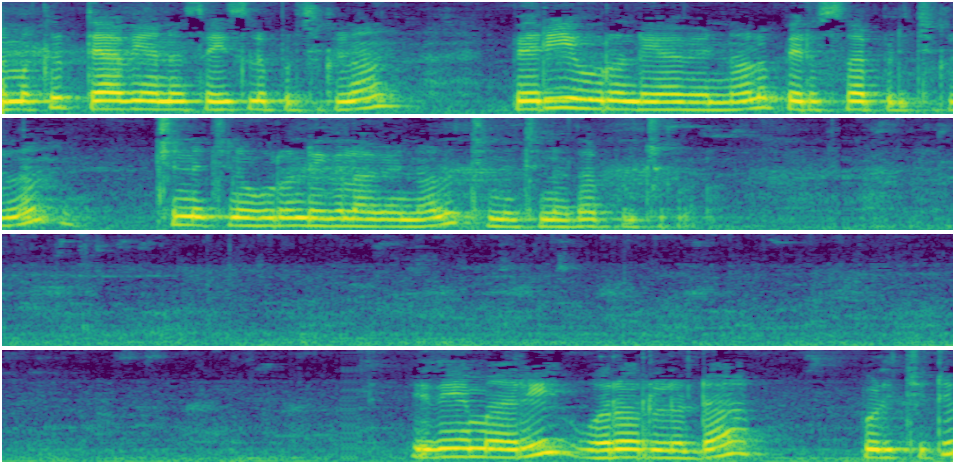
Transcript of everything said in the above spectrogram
நமக்கு தேவையான சைஸில் பிடிச்சிக்கலாம். பெரிய உருண்டையாக வேணாலும் பெருசாக பிடிச்சிக்கலாம். சின்ன சின்ன உருண்டைகளாக வேணாலும் சின்ன சின்னதாக பிடிச்சிக்கலாம். இதே மாதிரி ஒரு ஒரு லட்டாக பிடிச்சிட்டு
